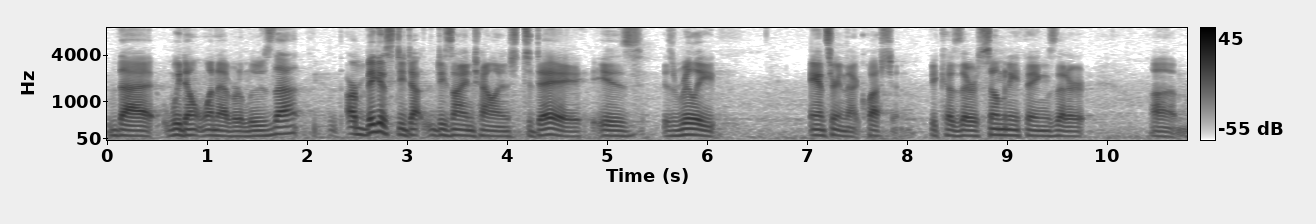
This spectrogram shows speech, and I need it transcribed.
that we don't want to ever lose that. Our biggest de design challenge today is is really answering that question, because there are so many things that are um,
